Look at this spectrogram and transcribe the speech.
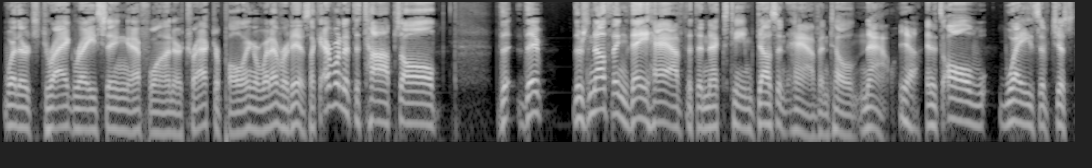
Whether it's drag racing, F one, or tractor pulling, or whatever it is, like everyone at the top's all the, they there's nothing they have that the next team doesn't have until now. Yeah. and it's all ways of just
